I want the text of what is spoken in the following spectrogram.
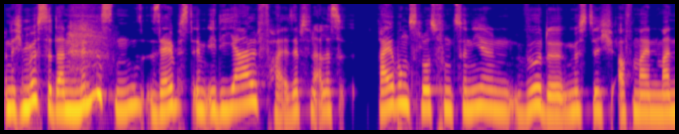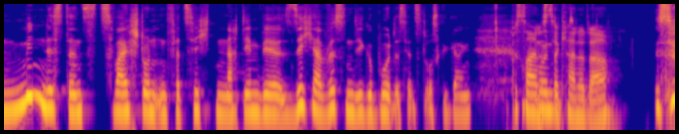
Und ich müsste dann mindestens, selbst im Idealfall, selbst wenn alles reibungslos funktionieren würde, müsste ich auf meinen Mann mindestens zwei Stunden verzichten, nachdem wir sicher wissen, die Geburt ist jetzt losgegangen. Bis dahin ist der Kleine da. So.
